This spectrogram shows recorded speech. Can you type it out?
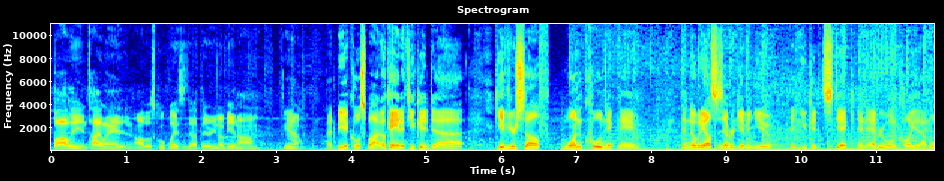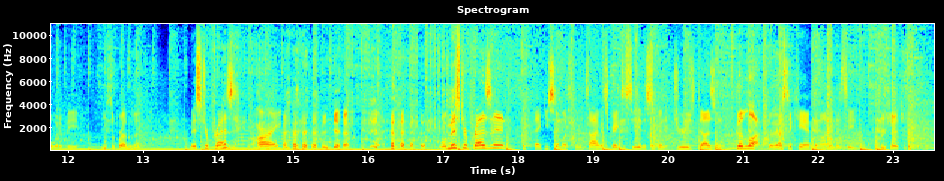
Bali and Thailand and all those cool places out there. You know, Vietnam. You know. That'd be a cool spot. Okay, and if you could uh, give yourself one cool nickname that nobody else has ever given you that you could stick and everyone call you that, what would it be? Mr. President. Mr. President. All right. yeah. Well, Mr. President, thank you so much for the time. It's great to see you. This has been Drew's Dozen. Good luck the rest of camp and on into the season. Appreciate you.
